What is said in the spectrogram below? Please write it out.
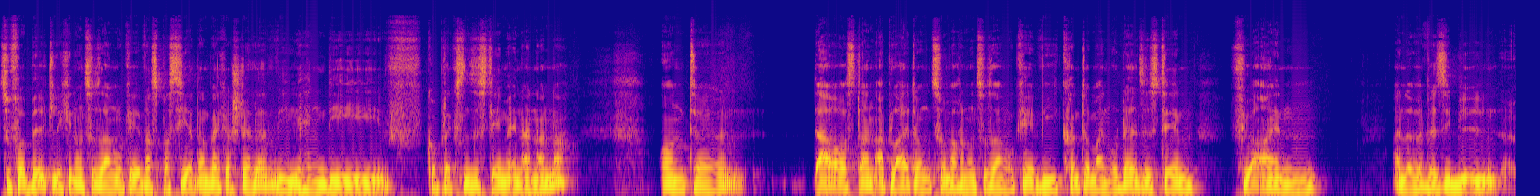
zu verbildlichen und zu sagen, okay, was passiert an welcher Stelle, wie hängen die komplexen Systeme ineinander? Und äh, daraus dann Ableitungen zu machen und zu sagen, okay, wie könnte mein Modellsystem für einen, eine reversible,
